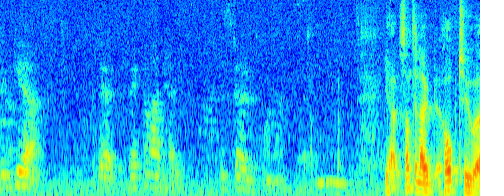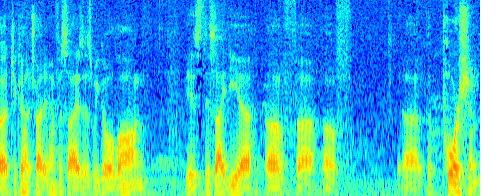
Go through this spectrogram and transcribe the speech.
the gift that, that God has bestowed upon us. Yeah, something I hope to uh, to kind of try to emphasize as we go along is this idea of uh, of uh, the portion.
